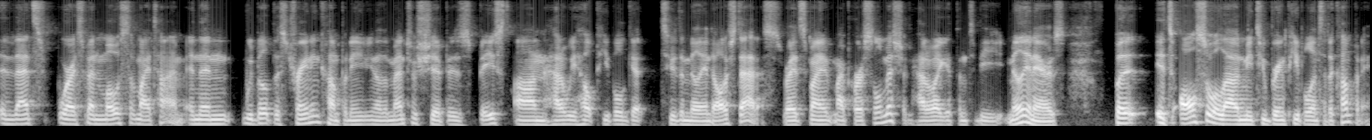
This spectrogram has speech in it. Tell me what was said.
and that's where I spend most of my time. And then we built this training company. You know, the mentorship is based on how do we help people get to the million dollar status, right? It's my my personal mission. How do I get them to be millionaires? But it's also allowed me to bring people into the company.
